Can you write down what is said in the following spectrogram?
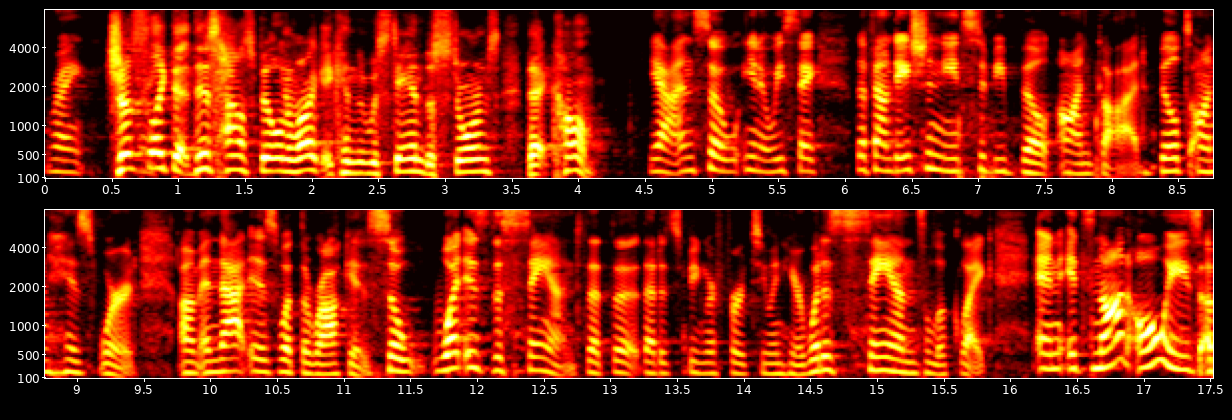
Right. Just like that, this house built on a rock, it can withstand the storms that come. Yeah, and so, you know, we say the foundation needs to be built on God, built on His Word. Um, and that is what the rock is. So, what is the sand that, the, that it's being referred to in here? What does sand look like? And it's not always a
